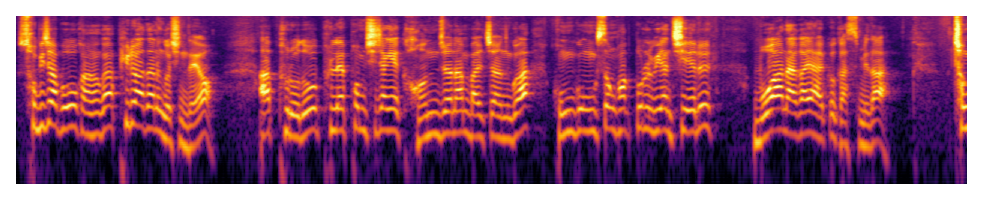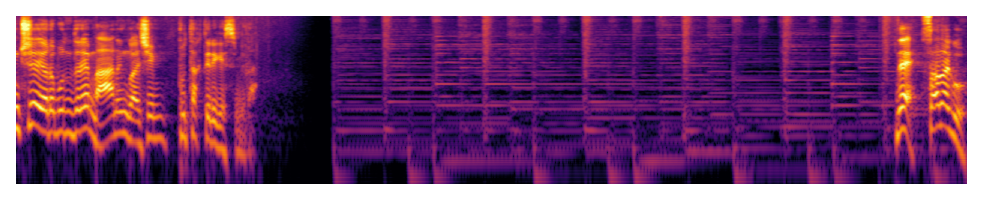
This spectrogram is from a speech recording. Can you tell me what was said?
소비자 보호 강화가 필요하다는 것인데요. 앞으로도 플랫폼 시장의 건전한 발전과 공공성 확보를 위한 지혜를 모아 나가야 할 것 같습니다. 청취자 여러분들의 많은 관심 부탁드리겠습니다. 네, 싸다구.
